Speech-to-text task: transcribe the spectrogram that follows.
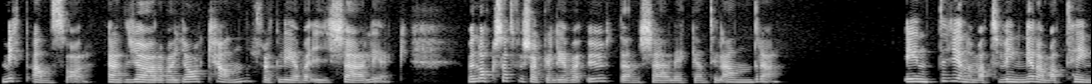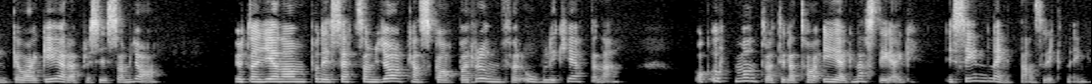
Mitt ansvar är att göra vad jag kan för att leva i kärlek, men också att försöka leva ut den kärleken till andra. Inte genom att tvinga dem att tänka och agera precis som jag, utan genom på det sätt som jag kan skapa rum för olikheterna och uppmuntra till att ta egna steg i sin längtansriktning.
